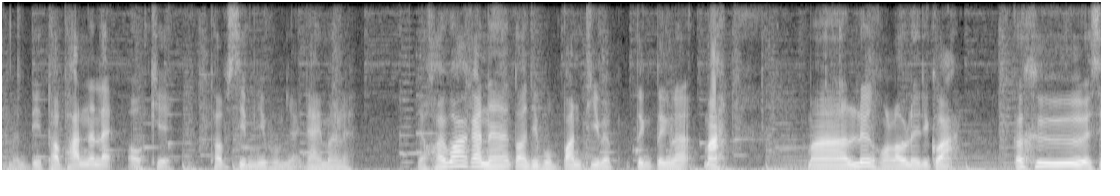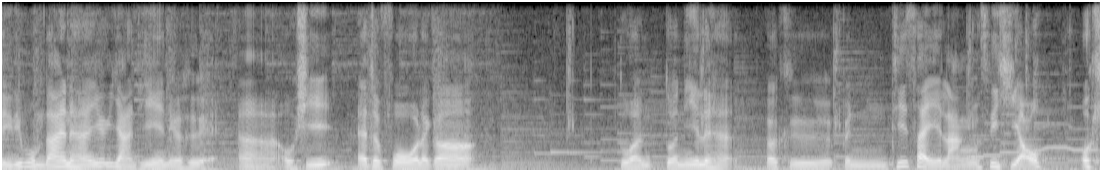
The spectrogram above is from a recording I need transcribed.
เหมือนติดท็อปพันนั่นแหละ โอเค ท็อปสินี่ผมอยากได้มากเลย เดี๋ยวค่อยว่ากันนะ ตอนที่ผมปั้นทีแบบตึงๆแล้ว มา มาเรื่องของเราเลยดีกว่า ก็คือสิ่งที่ผมได้นะฮะยกอย่างที่เห็นก็คือโอชิเอตโฟแล้วก็ตัวตัวนี้เลยฮะ ก็คือเป็นที่ใส่หลังสีเขียว โอเค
